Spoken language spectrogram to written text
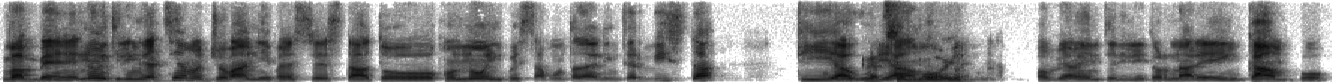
Va bene, noi ti ringraziamo Giovanni per essere stato con noi in questa puntata dell'intervista. Ti auguriamo ovviamente di ritornare in campo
